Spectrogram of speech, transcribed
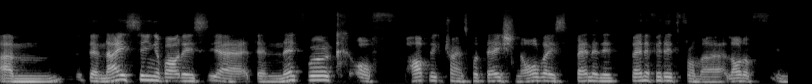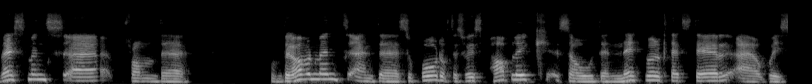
Um, the nice thing about is the network of public transportation always benefited, benefited from a lot of investments uh, from the from the government and the support of the Swiss public. So the network that's there, uh, with,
